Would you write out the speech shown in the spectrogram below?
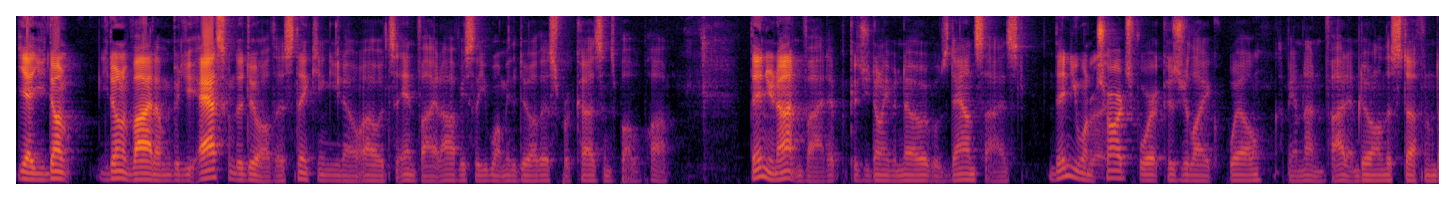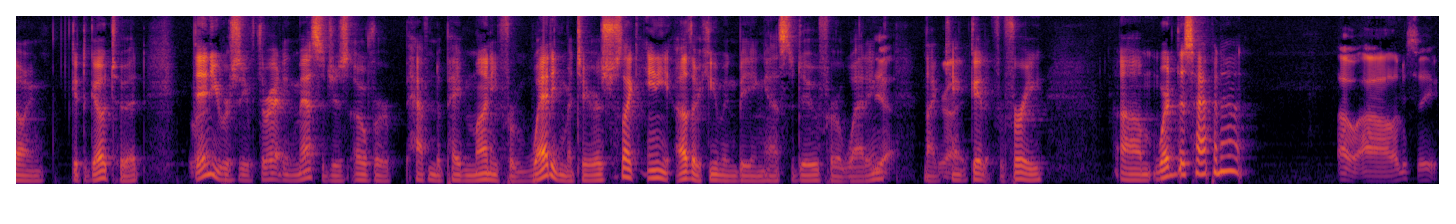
yeah, you don't you don't invite them, but you ask them to do all this, thinking you know, oh, it's an invite. Obviously, you want me to do all this for cousins, blah blah blah. Then you're not invited because you don't even know it was downsized. Then you want Right. to charge for it because you're like, well, I mean, I'm not invited. I'm doing all this stuff and I don't even get to go to it. Then you receive threatening messages over having to pay money for wedding materials, just like any other human being has to do for a wedding. Yeah, like right. can't get it for free. Um, where did this happen at? Oh, uh, let me see.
